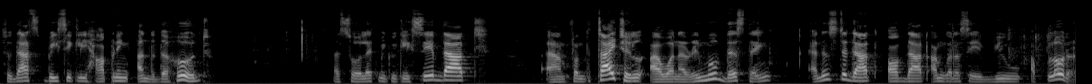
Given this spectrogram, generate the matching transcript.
So that's basically happening under the hood. Uh, so let me quickly save that. And from the title I want to remove this thing and instead that of that I'm gonna say Vue uploader.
